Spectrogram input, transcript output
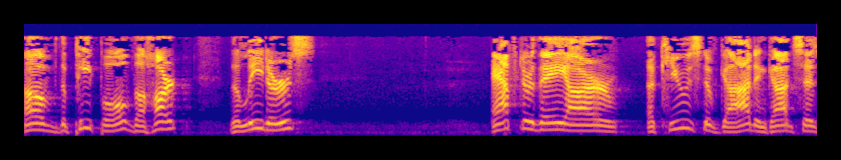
of the people, the heart, the leaders, after they are accused of God, and God says,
